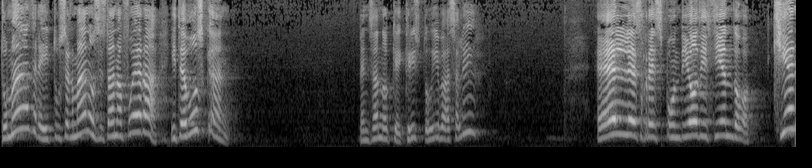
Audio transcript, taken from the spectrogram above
tu madre y tus hermanos están afuera y te buscan, pensando que Cristo iba a salir. Él les respondió diciendo, ¿quién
